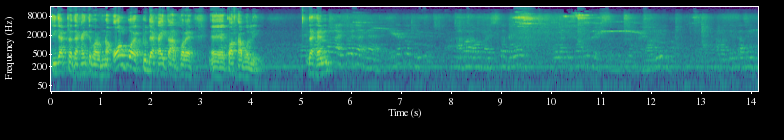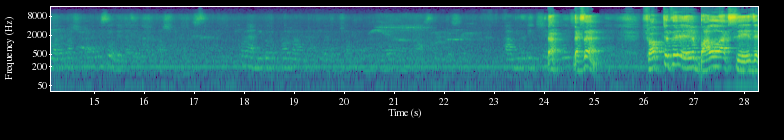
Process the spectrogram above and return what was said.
টিজারটা দেখাইতে পারব না, অল্প একটু দেখাই, তারপরে কথা বলি। দেখেন। হ্যাঁ, দেখছেন? সবচেয়ে ভালো লাগছে যে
